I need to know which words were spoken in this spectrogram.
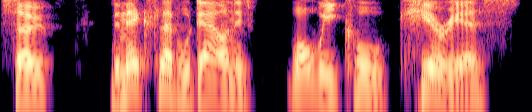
So the next level down is what we call curious,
